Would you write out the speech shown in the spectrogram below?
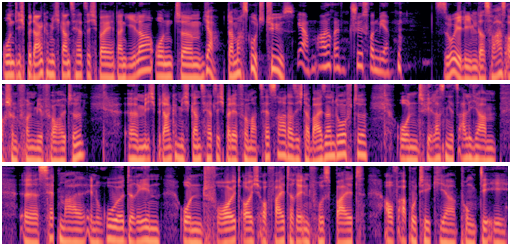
Und ich bedanke mich ganz herzlich bei Daniela und ähm, ja, dann mach's gut. Tschüss. Ja, auch ein Tschüss von mir. So, ihr Lieben, das war's auch schon von mir für heute. Ähm, ich bedanke mich ganz herzlich bei der Firma Cesra, dass ich dabei sein durfte. Und wir lassen jetzt alle hier am äh, Set mal in Ruhe drehen und freut euch auf weitere Infos bald auf apothekia.de.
